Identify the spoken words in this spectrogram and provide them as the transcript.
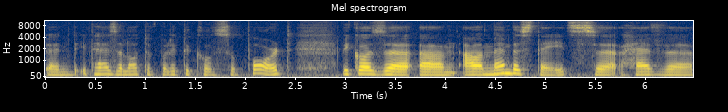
and it has a lot of political support because uh, um, our member states uh, have uh,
